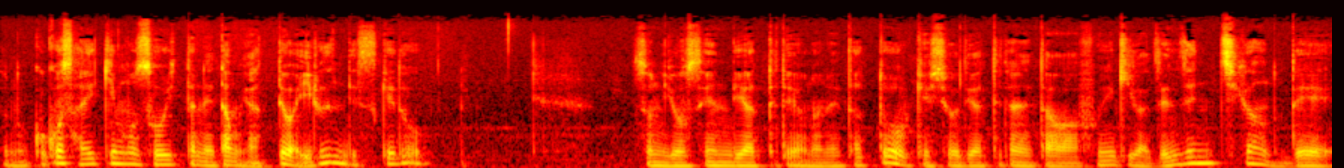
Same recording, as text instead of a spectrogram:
そのここ最近もそういったネタもやってはいるんですけどその予選でやってたようなネタと決勝でやってたネタは雰囲気が全然違うので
